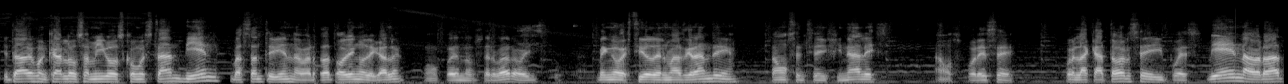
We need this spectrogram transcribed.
¿Qué tal, Juan Carlos, amigos? ¿Cómo están? Bien, bastante bien, la verdad. Hoy vengo de gala, como pueden observar. Hoy vengo vestido del más grande. Estamos en semifinales. Vamos por ese, por la 14 y pues bien, la verdad.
